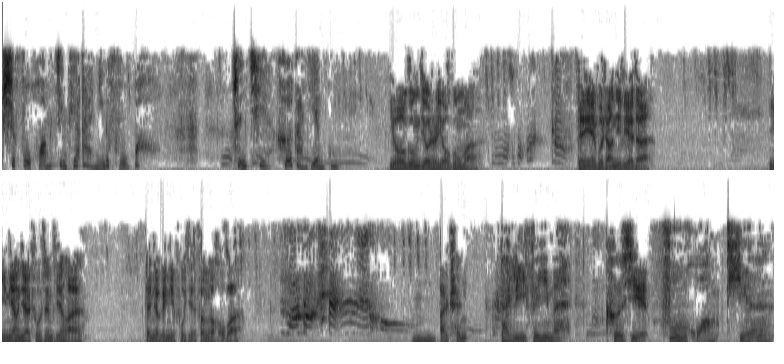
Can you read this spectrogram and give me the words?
是父皇敬天爱民的福报。臣妾何敢言功？有功就是有功嘛，朕也不赏你别的。你娘家出身贫寒，朕就给你父亲封个侯吧。嗯，儿臣代李妃一门，磕谢父皇天恩。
